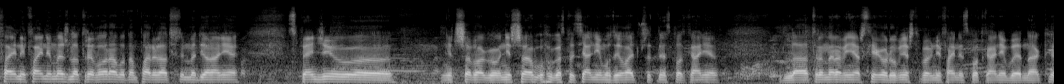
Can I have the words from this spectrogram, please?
fajny, fajny mecz dla Trevora, bo tam parę lat w tym Mediolanie spędził. Nie trzeba, go, nie trzeba było go specjalnie motywować przed tym spotkaniem. Dla trenera Winiarskiego również to pewnie fajne spotkanie, bo jednak e,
